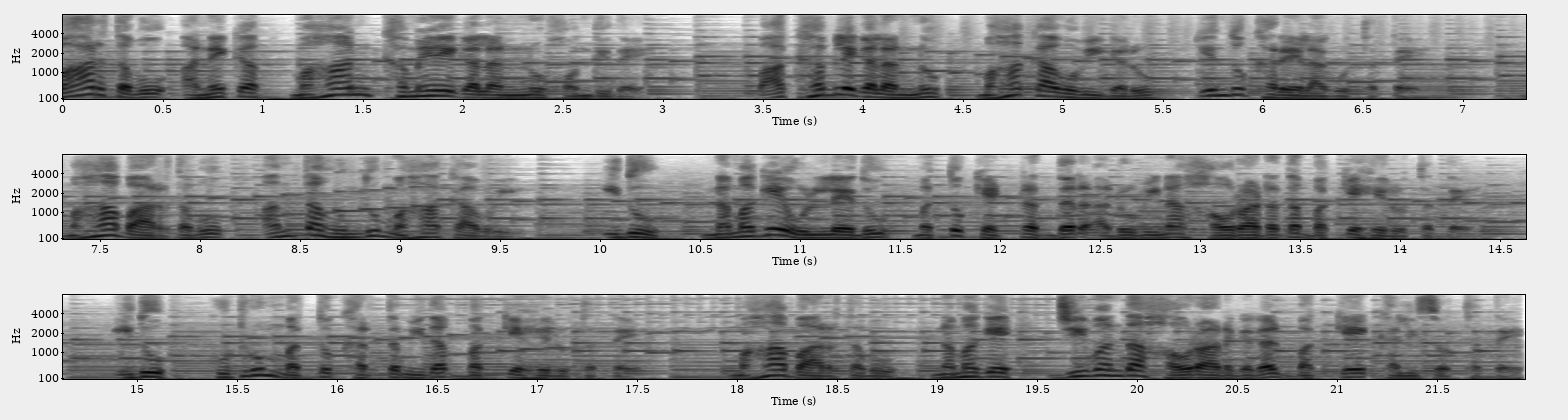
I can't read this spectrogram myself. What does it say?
ಭಾರತವು ಅನೇಕ ಮಹಾನ್ ಖಮೆಗಳನ್ನು ಹೊಂದಿದೆ. ಆ ಖಬ್ಲೆಗಳನ್ನು ಎಂದು ಕರೆಯಲಾಗುತ್ತದೆ. ಮಹಾಭಾರತವು ಅಂತಹೊಂದು ಮಹಾಕಾವ್ಯ ಇದು ನಮಗೆ ಒಳ್ಳೆಯದು ಮತ್ತು ಕೆಟ್ಟದ್ದರ ಅರುವಿನ ಹೋರಾಟದ ಬಗ್ಗೆ ಹೇಳುತ್ತದೆ. ಇದು ಕುಟುಂಬ ಮತ್ತು ಕರ್ತವ್ಯದ ಬಗ್ಗೆ ಹೇಳುತ್ತದೆ. ಮಹಾಭಾರತವು ನಮಗೆ ಜೀವನದ ಹೋರಾಟಗಳ ಬಗ್ಗೆ ಕಲಿಸುತ್ತದೆ.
